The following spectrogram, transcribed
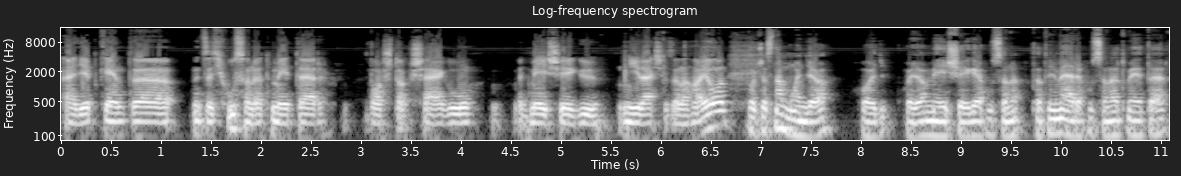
Egyébként ö, ez egy 25 méter vastagságú, vagy mélységű nyílás ezen a hajón. Bocs, azt nem mondja, hogy, hogy a mélysége 25, tehát hogy merre 25 méter.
